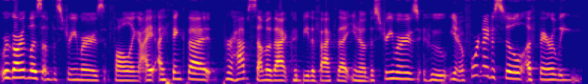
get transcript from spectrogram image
regardless of the streamers falling, I, I think that perhaps some of that could be the fact that, you know, the streamers who, you know, Fortnite is still a fairly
